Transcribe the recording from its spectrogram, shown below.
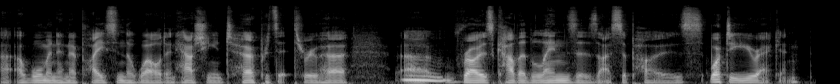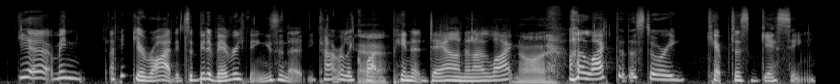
a, a woman and her place in the world and how she interprets it through her uh, rose colored lenses, I suppose. What do you reckon? Yeah, I mean, I think you're right. It's a bit of everything, isn't it? You can't really Yeah. quite pin it down. And I like No. I like that the story kept us guessing.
